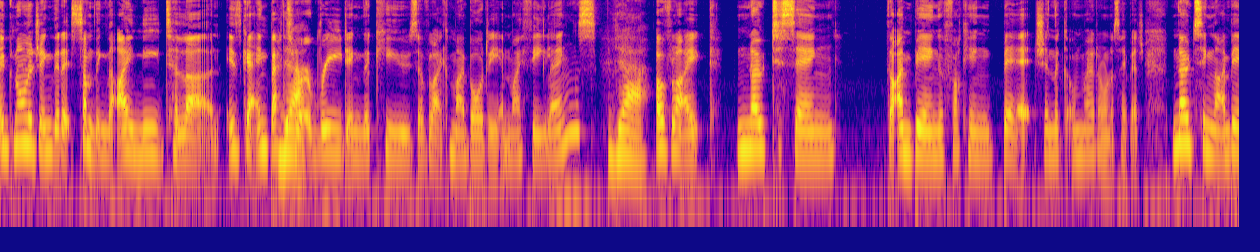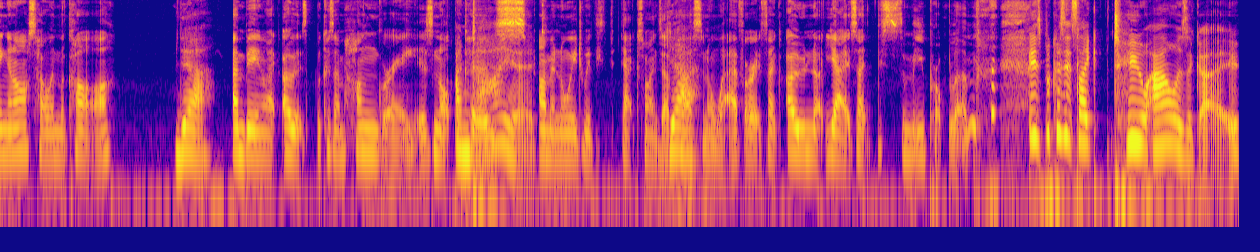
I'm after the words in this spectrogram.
acknowledging that it's something that I need to learn. Is getting better Yeah. at reading the cues of like my body and my feelings. Yeah. Of like noticing that I'm being a fucking bitch in the. I don't want to say bitch. Noticing that I'm being an asshole in the car Yeah. and being like, oh, it's because I'm hungry. It's not I'm because tired. I'm annoyed with X, Y, and Z Yeah. person or whatever. It's like, oh no, yeah, it's like this is a me problem. It's because it's like two hours ago,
